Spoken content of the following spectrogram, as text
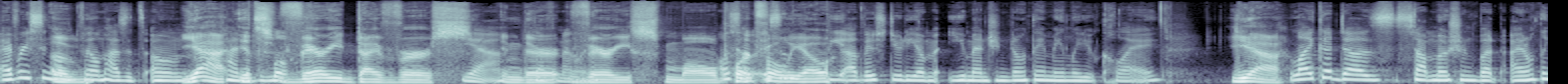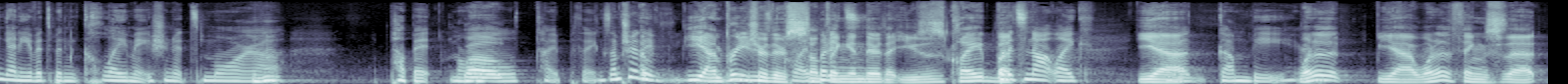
Every single film has its own Um, yeah, kind it's of look. very diverse Yeah, in their definitely. very small also, portfolio. the other studio you mentioned, don't they mainly do clay? yeah, Laika does stop motion, but I don't think any of it's been claymation. It's more uh, puppet model type things. I'm sure they've. Mm-hmm. yeah, I'm pretty sure there's clay, something in there that uses clay, but but it's not like yeah, uh, Gumby. One of the yeah, one of the things that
